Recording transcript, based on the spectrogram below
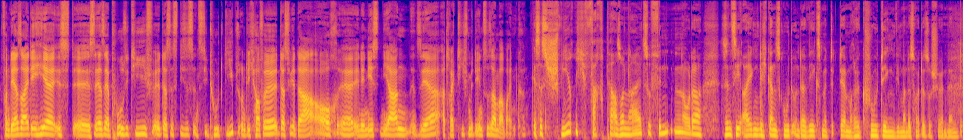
Von der Seite her ist äh, sehr, sehr positiv, äh, dass es dieses Institut gibt. Und ich hoffe, dass wir da auch äh, in den nächsten Jahren sehr attraktiv mit denen zusammenarbeiten können. Ist es schwierig, Fachpersonal zu finden oder sind Sie eigentlich ganz gut unterwegs mit dem Recruiting, wie man das heute so schön nennt.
